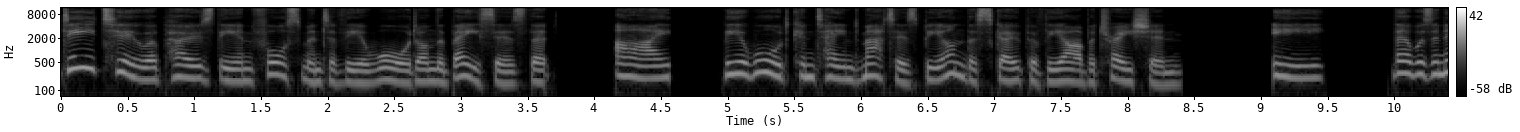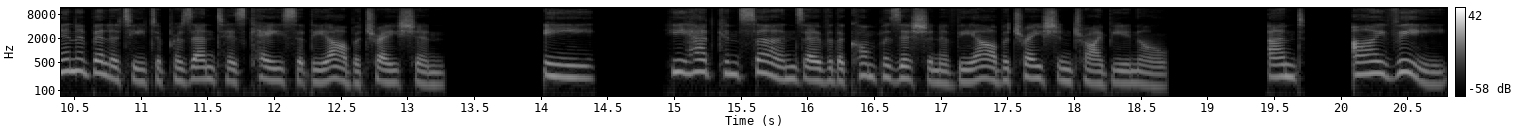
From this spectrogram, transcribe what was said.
D2 opposed the enforcement of the award on the basis that I. The award contained matters beyond the scope of the arbitration. E. There was an inability to present his case at the arbitration, E. He had concerns over the composition of the arbitration tribunal. And IV.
